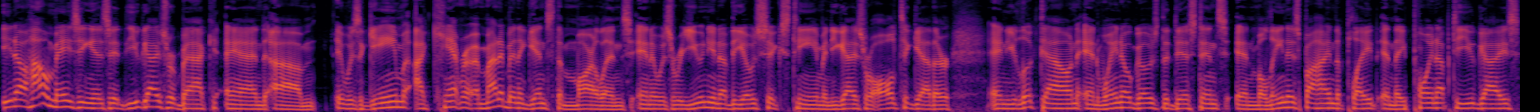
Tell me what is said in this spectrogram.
You know how amazing is it? You guys were back, and um, it was a game. I can't. remember. It might have been against the Marlins, and it was a reunion of the 06 team, and you guys were all together. And you look down, and Wayno goes the distance, and Molina's behind the plate, and they point up to you guys,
